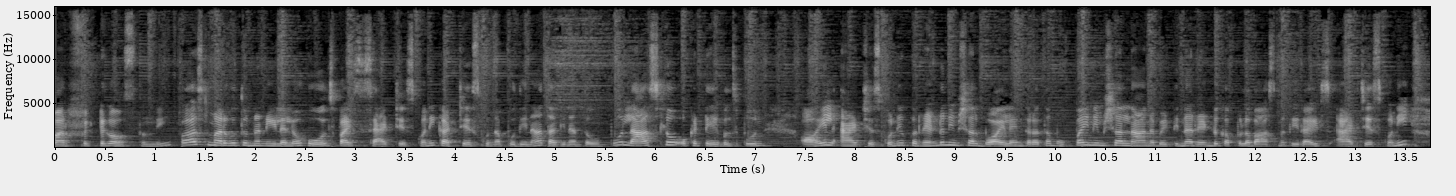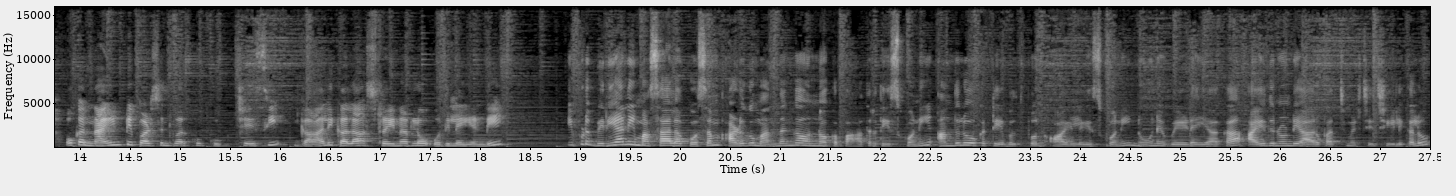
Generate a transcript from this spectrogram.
పర్ఫెక్ట్గా వస్తుంది. ఫస్ట్ మరుగుతున్న నీళ్ళలో హోల్ స్పైసెస్ యాడ్ చేసుకొని కట్ చేసుకున్న పుదీనా తగినంత ఉప్పు లాస్ట్లో ఒక టేబుల్ స్పూన్ ఆయిల్ యాడ్ చేసుకొని ఒక రెండు నిమిషాలు బాయిల్ అయిన తర్వాత ముప్పై నిమిషాలు నానబెట్టిన రెండు కప్పుల బాస్మతి రైస్ యాడ్ చేసుకొని ఒక నైంటీ పర్సెంట్ వరకు కుక్ చేసి గాలి కల స్ట్రైనర్లో వదిలేయండి. ఇప్పుడు బిర్యానీ మసాలా కోసం అడుగు మందంగా ఉన్న ఒక పాత్ర తీసుకొని అందులో ఒక టేబుల్ స్పూన్ ఆయిల్ వేసుకొని నూనె వేడయ్యాక ఐదు నుండి ఆరు పచ్చిమిర్చి చీలికలు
